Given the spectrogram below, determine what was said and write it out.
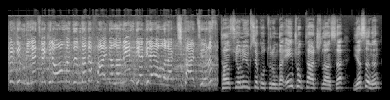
öbür gün milletvekili olmadığımda da faydalanayım diye birey olarak çıkartıyoruz. Tansiyonu yüksek oturumda en çok tartışılansa yasanın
